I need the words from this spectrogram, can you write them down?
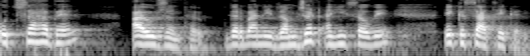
ઉત્સાહભેર આયોજન થયું. ગરબાની રમઝટ અહીં સૌએ એક સાથે કરી.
